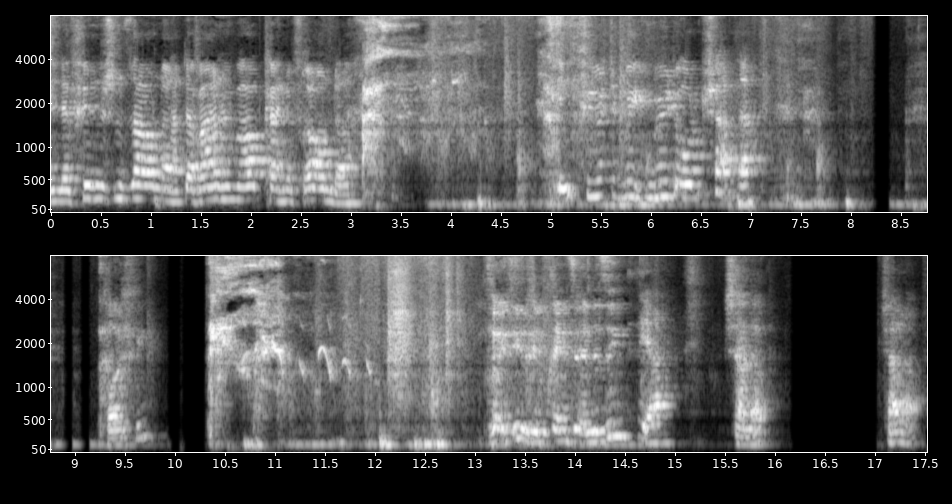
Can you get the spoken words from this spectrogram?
in der finnischen Sauna, da waren überhaupt keine Frauen da. Ich fühlte mich müde und schade. Wolfi? Soll ich den Refrain zu Ende singen? Ja, Shut up. shut up.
